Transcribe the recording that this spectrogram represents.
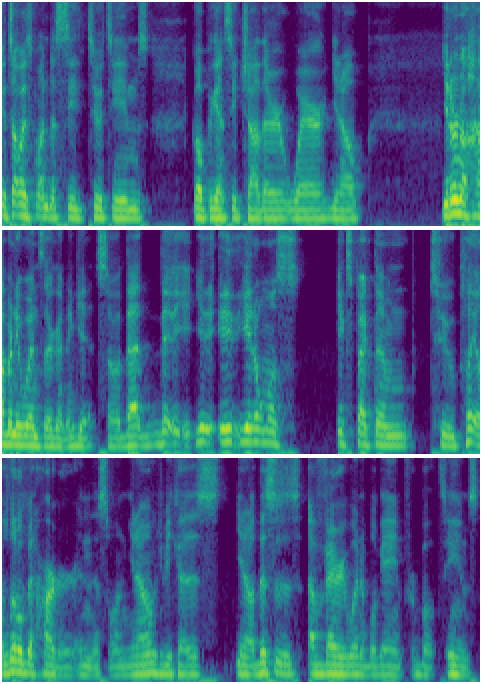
it's always fun to see two teams go up against each other where you know you don't know how many wins they're going to get. So that you, you'd almost expect them to play a little bit harder in this one, you know, because you know this is a very winnable game for both teams.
